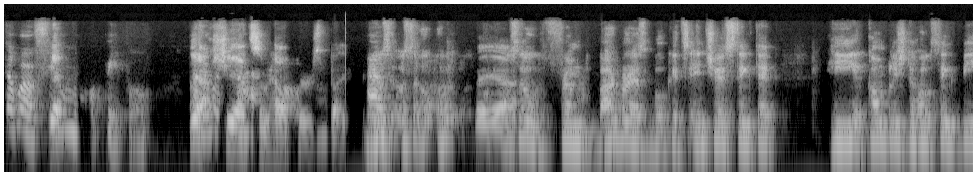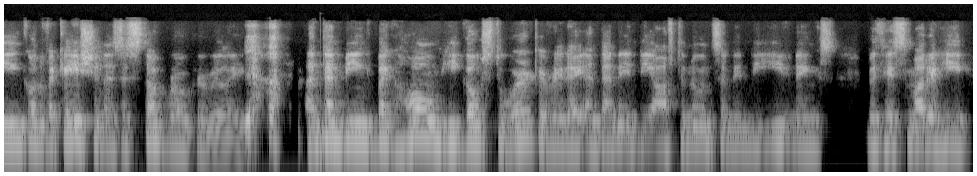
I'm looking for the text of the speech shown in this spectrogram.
Few, there were a few yeah. more people. Yeah, she had some helpers, but, also, so, but yeah. So from Barbara's book, it's interesting that he accomplished the whole thing being on vacation as a stockbroker, really. Yeah. And then being back home, he goes to work every day. And then in the afternoons and in the evenings with his mother, he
